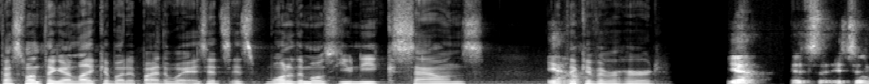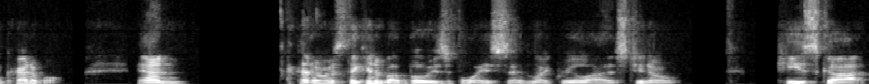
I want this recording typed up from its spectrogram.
That's one thing I like about it, by the way, is it's it's one of the most unique sounds yeah. I think I've ever heard. Yeah, it's it's incredible. And then I was thinking about Bowie's voice and like realized, you know, he's got,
